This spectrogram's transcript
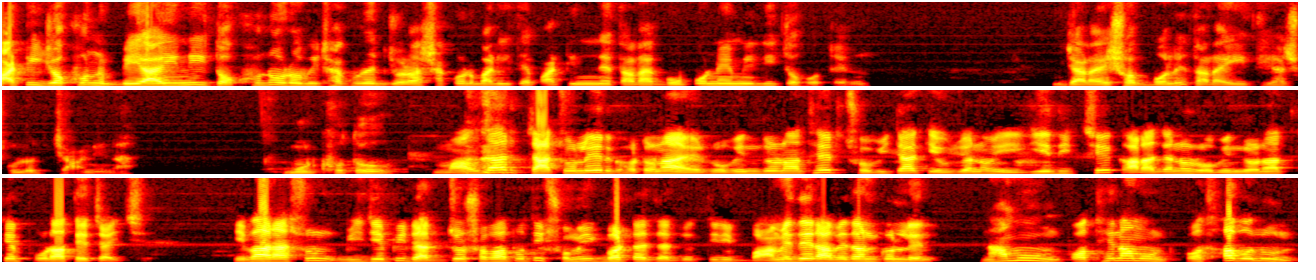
পার্টি যখন বেআইনি, তখনও রবি ঠাকুরের জোড়াসাঁকোর বাড়িতে পার্টির নেতারা গোপনে মিলিত হতেন। যারা এসব বলে, তারা এই ইতিহাসগুলো জানে না। মূর্খ তো। মালদার চাচলের ঘটনায় রবীন্দ্রনাথের ছবিটা কেউ যেন এগিয়ে দিচ্ছে, কারা যেন রবীন্দ্রনাথকে পোড়াতে চাইছে। এবার আসুন বিজেপি রাজ্য সভাপতি শ্রমিক ভট্টাচার্য, তিনি বামেদের আবেদন করলেন, নামুন, পথে নামুন, কথা বলুন,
